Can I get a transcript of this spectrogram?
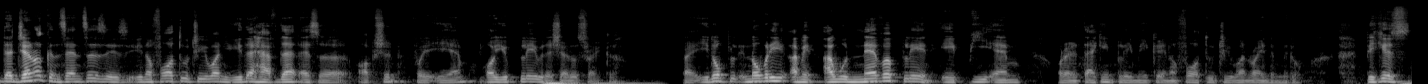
The general consensus is you know four two three one. You either have that as a option for your AM or you play with a shadow striker right? You don't play, nobody. I mean, I would never play an APM or an attacking playmaker in a four-two-three-one right in the middle, because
